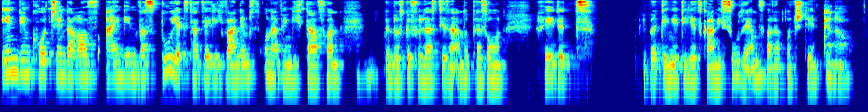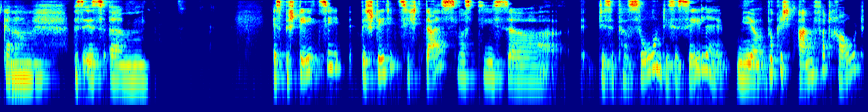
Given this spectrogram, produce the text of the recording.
in dem Coaching darauf eingehen, was du jetzt tatsächlich wahrnimmst, unabhängig davon, mhm. wenn du das Gefühl hast, diese andere Person redet über Dinge, die jetzt gar nicht so sehr im mhm. Vordergrund stehen. Genau, genau. Mhm. Es ist ähm, es bestätigt, sich das, was diese, diese Person, diese Seele mir wirklich anvertraut,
